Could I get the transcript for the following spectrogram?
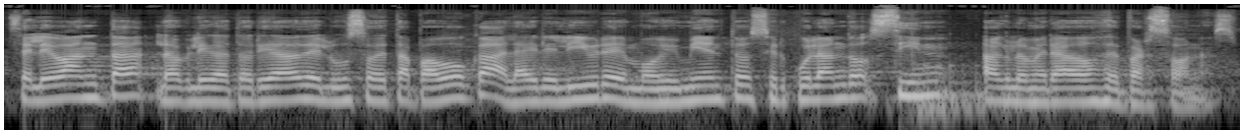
Se levanta la obligatoriedad del uso de tapaboca al aire libre en movimiento circulando sin aglomerados de personas.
